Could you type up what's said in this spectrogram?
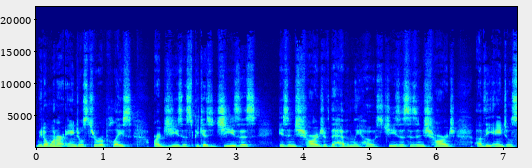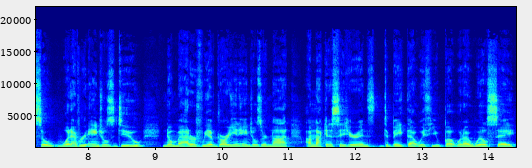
We don't want our angels to replace our Jesus because Jesus is in charge of the heavenly host. Jesus is in charge of the angels. So, whatever angels do, no matter if we have guardian angels or not, I'm not going to sit here and debate that with you. But what I will say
